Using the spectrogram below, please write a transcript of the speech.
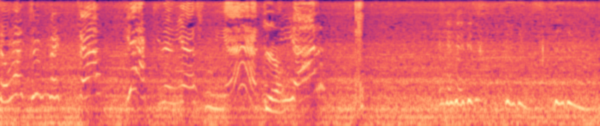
তোমার জন্য একটা কিনে নিয়ে আসুন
